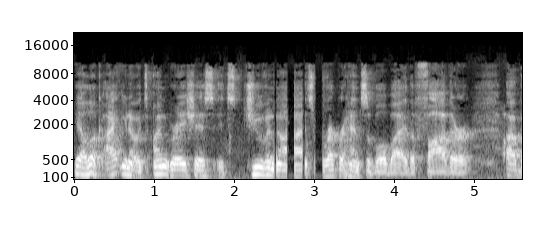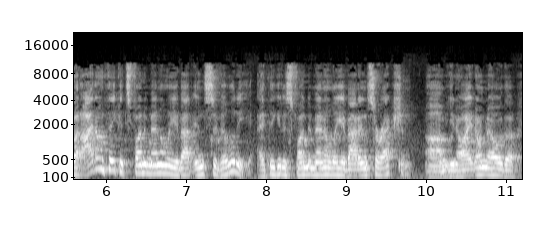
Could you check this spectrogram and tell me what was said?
Yeah, look, I you know it's ungracious, it's juvenile, it's reprehensible by the father, uh, but I don't think it's fundamentally about incivility. I think it is fundamentally about insurrection. Um, you know, I don't know the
